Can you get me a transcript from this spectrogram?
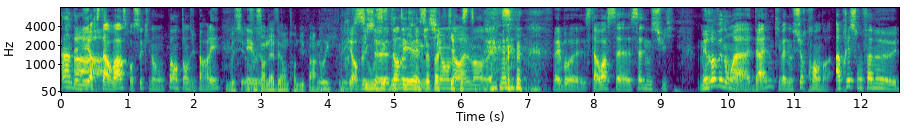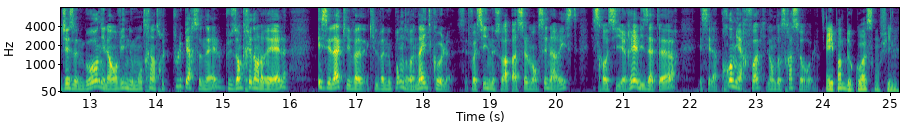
un des Ah. meilleurs Star Wars pour ceux qui n'en ont pas entendu parler. Bah, Et vous en avez entendu parler. Oui. Et puis en Si plus, vous euh, dans notre euh, émission, podcast. normalement, ouais. Ouais, bon, euh, Star Wars, ça, ça nous suit. Mais revenons à Dan, qui va nous surprendre. Après son fameux Jason Bourne, il a envie de nous montrer un truc plus personnel, plus ancré dans le réel, Et c'est là qu'il va, qu'il va nous pondre Nightcall. Cette fois-ci, il ne sera pas seulement scénariste, il sera aussi réalisateur, et c'est la première fois qu'il endossera ce rôle. Et il parle de quoi son film?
